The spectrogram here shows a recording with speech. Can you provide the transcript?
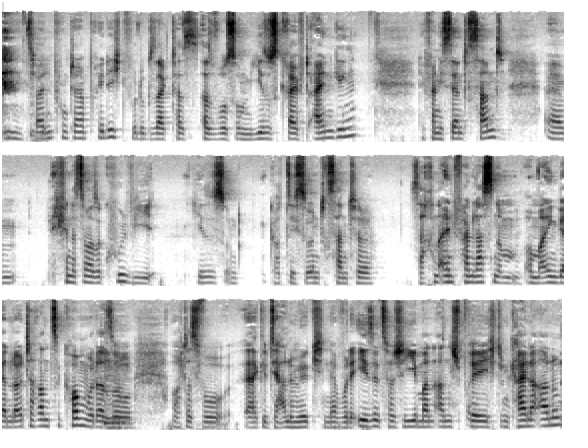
zweiten Punkt deiner Predigt, wo du gesagt hast, also wo es um Jesus greift einging. Den fand ich sehr interessant. Ähm, ich finde das immer so cool, wie Jesus und Gott sich so interessante Sachen einfallen lassen, um, um irgendwie an Leute ranzukommen. Oder so, auch das, wo, es gibt ja alle möglichen, ne, wo der Esel zum Beispiel jemanden anspricht und keine Ahnung.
